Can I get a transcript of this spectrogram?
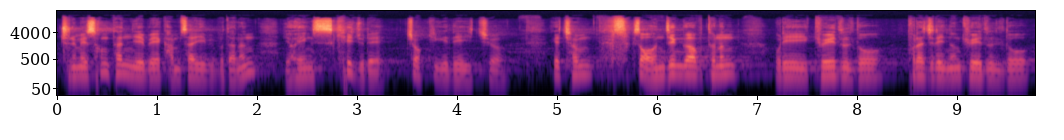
주님의 성탄 예배, 감사 예배보다는 여행 스케줄에 쫓기게 돼 있죠. 참 그래서 언젠가부터는 우리 교회들도 브라질에 있는 교회들도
